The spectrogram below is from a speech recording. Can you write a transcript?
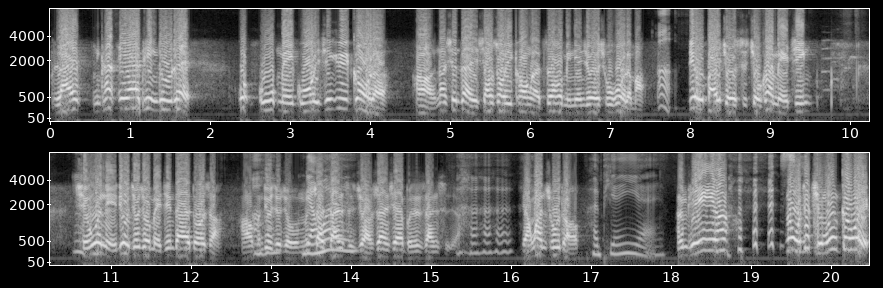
来，你看 AI Pin 对不对？我国美国已经预购了，好，那现在也销售一空了，之后明年就会出货了嘛？嗯，六百九十九块美金，请问你六九九美金大概多少？好，我们六九九，我们算三十就好，虽然现在不是三十啊，两万出头，很便宜哎，很便宜啊。那我就请问各位，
